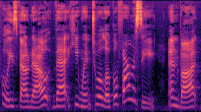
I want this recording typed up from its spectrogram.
police found out that he went to a local pharmacy and bought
